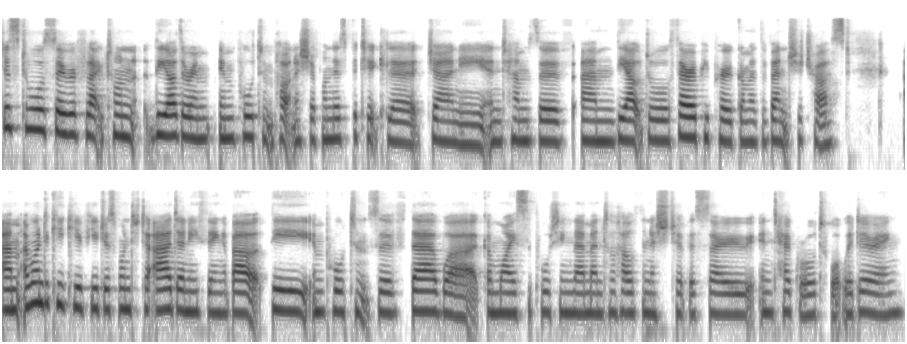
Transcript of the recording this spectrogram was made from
just to also reflect on the other Im- important partnership on this particular journey in terms of um, the outdoor therapy program of the Venture Trust. Um, I wonder, Kiki, if you just wanted to add anything about the importance of their work and why supporting their mental health initiative is so integral to what we're doing.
